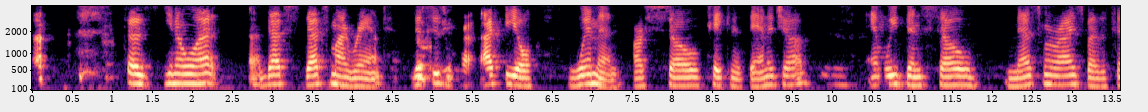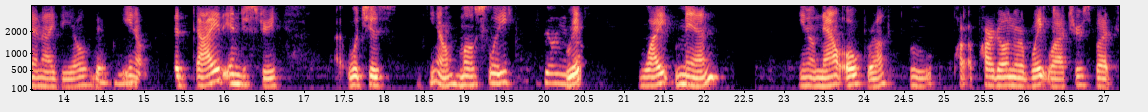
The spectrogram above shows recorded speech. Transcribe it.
because you know what uh, that's that's my rant this is where i feel women are so taken advantage of Yes. and we've been so mesmerized by the thin ideal that you know the diet industry uh, which is you know mostly Billion rich white men you know now oprah who part, part owner of weight watchers but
